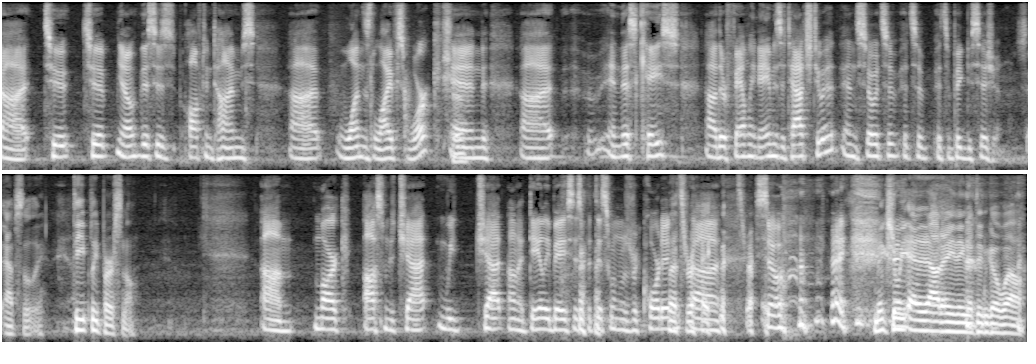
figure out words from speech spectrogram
Uh, to to you know, this is oftentimes uh, one's life's work, sure. and uh, in this case, uh, their family name is attached to it, and so it's a it's a it's a big decision. Absolutely, yeah. deeply personal. Um, Mark, awesome to chat. We chat on a daily basis, but this one was recorded. That's right. Uh, That's right. So make sure we edit out anything that didn't go well.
